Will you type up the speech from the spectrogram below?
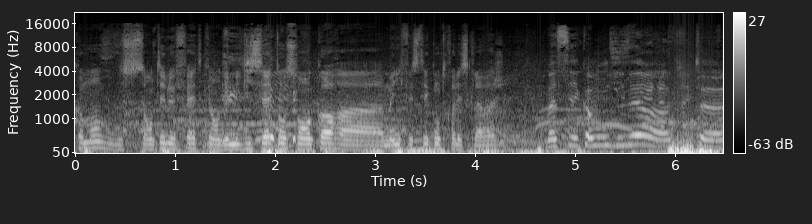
Comment vous sentez le fait qu'en 2017 on soit encore à manifester contre l'esclavage? Bah, c'est comme on disait, tout, euh,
